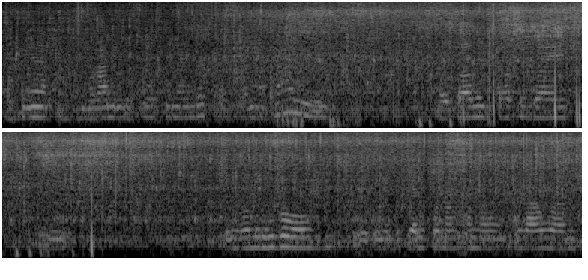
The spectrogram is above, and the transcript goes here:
Kasi nga, maraming discussion na guys. Kasi ang mahal. May college ako guys. Linggo-linggo. Binibigyan ko ng ano, allowance.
